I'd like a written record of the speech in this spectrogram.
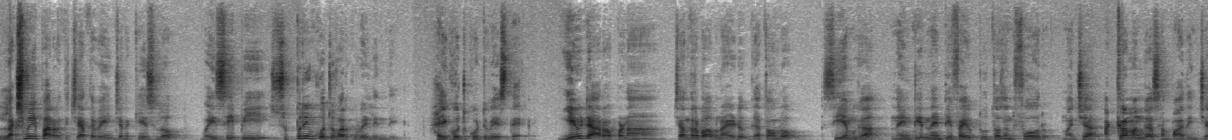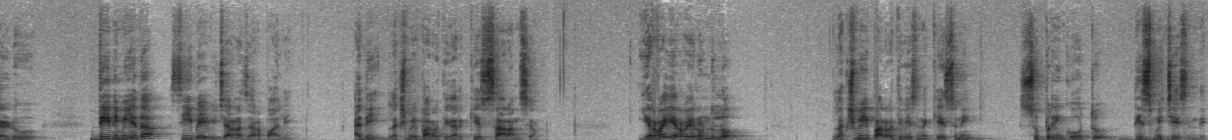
లక్ష్మీ పార్వతి చేత వేయించిన కేసులో వైసీపీ సుప్రీంకోర్టు వరకు వెళ్ళింది. హైకోర్టు కొట్టివేస్తే ఏమిటి ఆరోపణ? చంద్రబాబు నాయుడు గతంలో సీఎంగా nineteen ninety five two thousand four మధ్య అక్రమంగా సంపాదించాడు. దీని మీద సిబిఐ విచారణ జరపాలి. అది లక్ష్మీ పార్వతి గారి కేసు సారాంశం. ఇరవై ఇరవై రెండులో లక్ష్మీ పార్వతి వేసిన కేసుని సుప్రీంకోర్టు డిస్మిస్ చేసింది.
